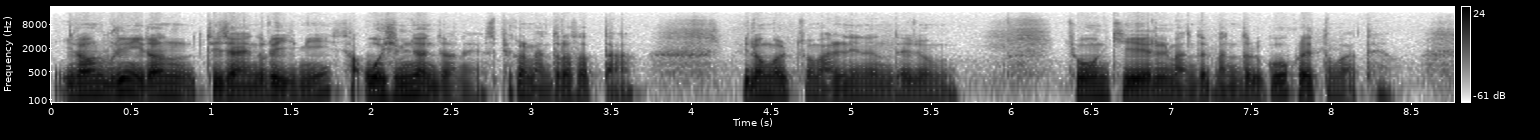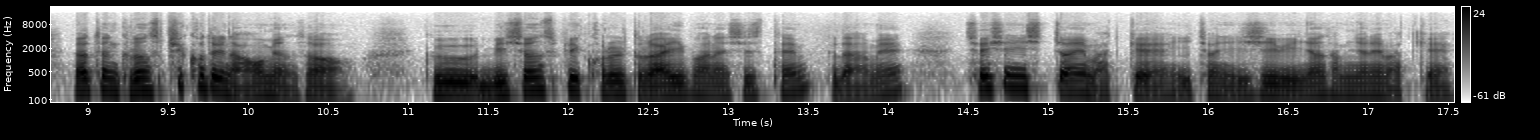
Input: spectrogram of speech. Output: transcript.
이런 우리는 이런 디자인으로 이미 50년 전에 스피커를 만들었었다. 이런 걸 좀 알리는데 좀 좋은 기회를 만들, 만들고 그랬던 것 같아요. 여하튼 그런 스피커들이 나오면서 그 미션 스피커를 드라이브하는 시스템, 그 다음에 최신 시점에 맞게 2022년 3년에 맞게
